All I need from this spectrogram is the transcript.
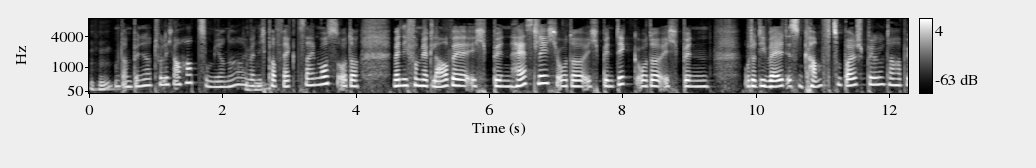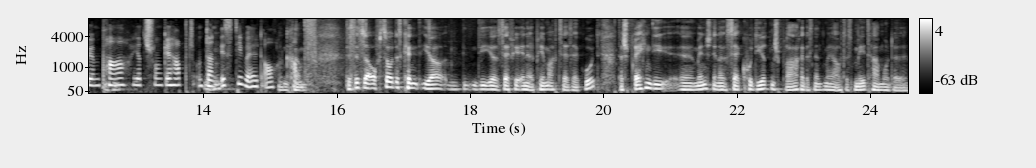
Mhm. Und dann bin ich natürlich auch hart zu mir, ne? wenn ich perfekt sein muss oder wenn ich von mir glaube, ich bin hässlich oder ich bin dick oder ich bin, oder die Welt ist ein Kampf zum Beispiel, da habe ich ein paar jetzt schon gehabt und dann ist die Welt auch ein, Mhm. Ein Kampf. Das ist ja oft so, das kennt ihr, die ihr sehr viel NLP macht, sehr, sehr gut. Da sprechen die äh, Menschen in einer sehr kodierten Sprache, das nennt man ja auch das Meta-Modell.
